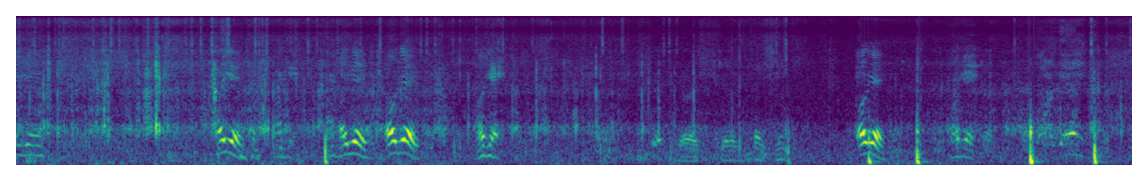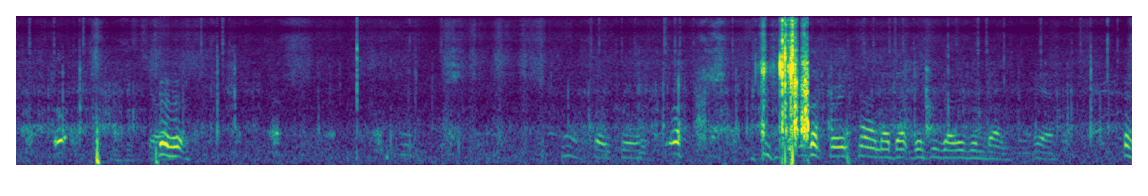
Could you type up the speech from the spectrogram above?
Okay. Okay. Okay. Okay. Okay. Gotta get his attention. Okay. Okay. This is. So cool. This is the first time I bet this has ever been done. Yeah.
